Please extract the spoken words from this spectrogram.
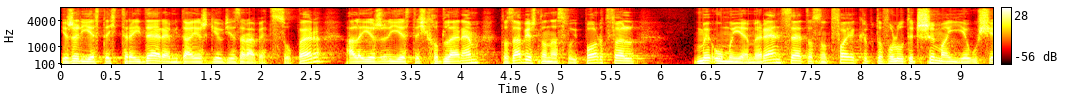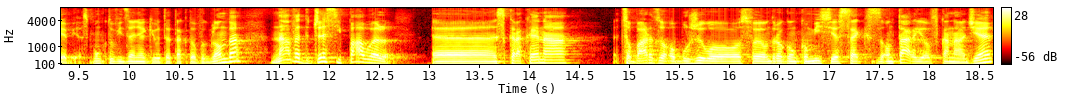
jeżeli jesteś traderem i dajesz giełdzie zarabiać, super, ale jeżeli jesteś hodlerem, to zabierz to na swój portfel, My umyjemy ręce, to są Twoje kryptowaluty, trzymaj je u siebie. Z punktu widzenia giełdy tak to wygląda. Nawet Jesse Powell e, z Krakena, co bardzo oburzyło swoją drogą komisję SEC z Ontario w Kanadzie,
